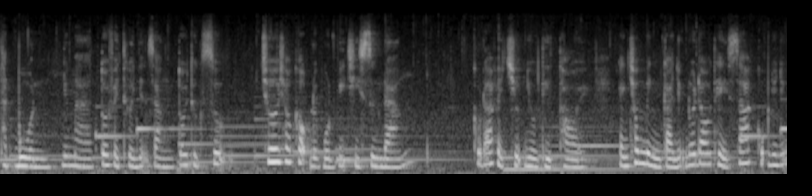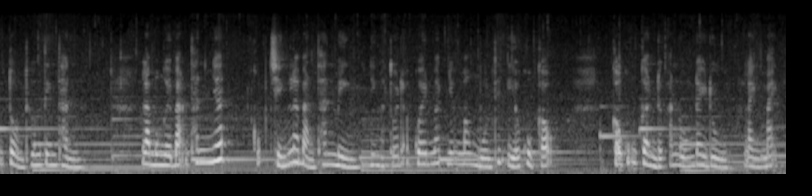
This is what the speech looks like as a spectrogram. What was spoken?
thật buồn nhưng mà tôi phải thừa nhận rằng tôi thực sự chưa cho cậu được một vị trí xứng đáng. Cậu đã phải chịu nhiều thiệt thòi Gánh trong mình cả những nỗi đau thể xác cũng như những tổn thương tinh thần. Là một người bạn thân nhất cũng chính là bản thân mình Nhưng mà tôi đã quên mất những mong muốn thiết yếu của cậu. Cậu cũng cần được ăn uống đầy đủ, lành mạnh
